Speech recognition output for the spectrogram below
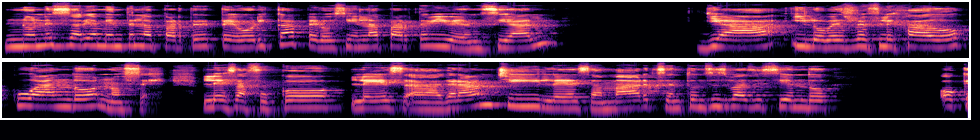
no necesariamente en la parte teórica, pero sí en la parte vivencial ya y lo ves reflejado cuando, no sé, lees a Foucault, lees a Gramsci, lees a Marx, entonces vas diciendo, ok,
